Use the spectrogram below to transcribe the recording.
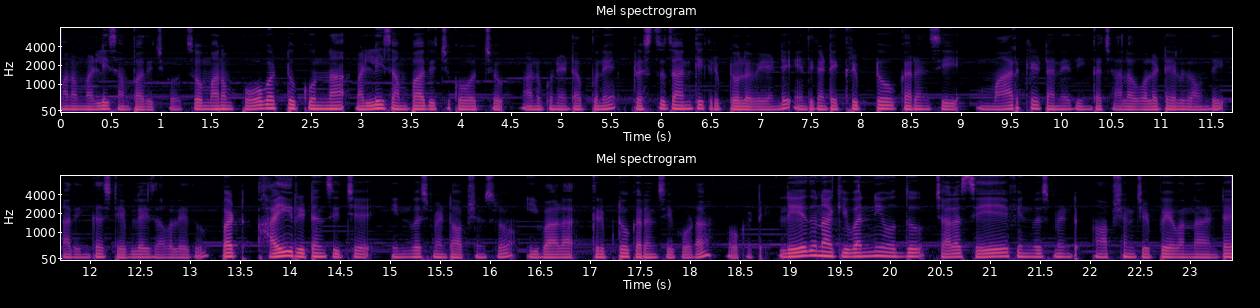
మనం మళ్ళీ సంపాదించుకోవచ్చు. సో మనం పోగొట్టుకున్న మళ్ళీ సంపాదించుకోవచ్చు అనుకునేట డబ్బునే ప్రస్తుతానికి క్రిప్టోలో వేయండి. ఎందుకంటే క్రిప్టో కరెన్సీ మార్కెట్ అనేది ఇంకా చాలా వొలటైల్గా ఉంది. అది ఇంకా స్టెబిలైజ్ అవ్వలేదు. బట్ హై రిటర్న్స్ ఇచ్చే ఇన్వెస్ట్మెంట్ ఆప్షన్స్లో ఇవాళ క్రిప్టో కరెన్సీ కూడా ఒకటి. లేదు నాకు ఇవన్నీ వద్దు. చాలా సేఫ్ ఇన్వెస్ట్మెంట్ ఆప్షన్ చెప్పేవన్నా అంటే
